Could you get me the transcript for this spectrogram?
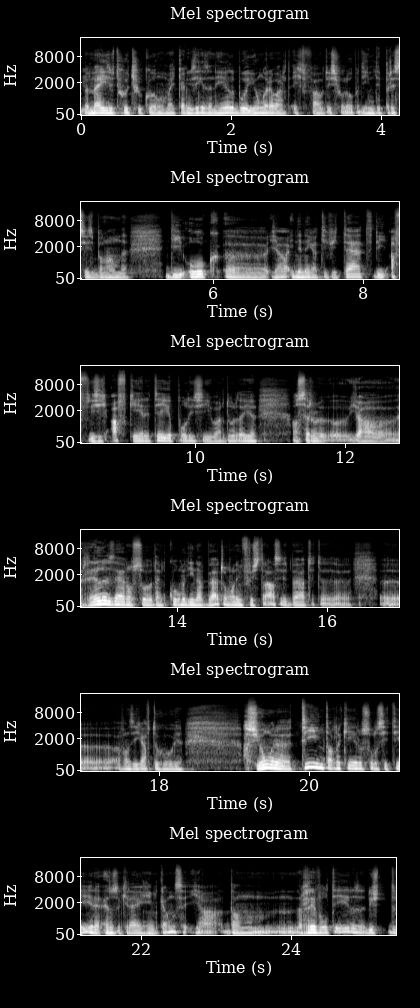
Bij mij is het goed gekomen, maar ik kan u zeggen, er een heleboel jongeren waar het echt fout is gelopen, die in depressies belanden, die ook uh, ja, in de negativiteit, die, af, die zich afkeren tegen politie, waardoor dat je, als er uh, ja, rellen zijn of zo, dan komen die naar buiten om al in frustraties buiten te, uh, van zich af te gooien. Als jongeren tientallen keren solliciteren en ze krijgen geen kansen, ja, dan revolteren ze. Dus de,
